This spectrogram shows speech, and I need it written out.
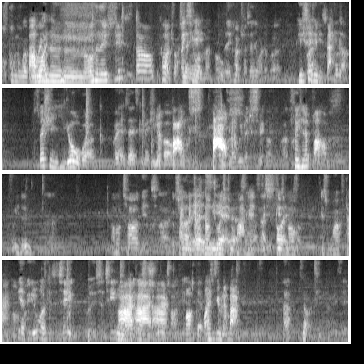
it's probably working I want to know this shit stuff. You can't trust Oh, he's anyone, here. man. Oh. You can't trust anyone at work. He said Work he'd be back. killer. Especially your work, whereas there's commission You involved. got bows. Bows. Yeah, we look sick. We look wow. That's what you do. I'm on targets, like. Looks like Oh, we yeah, got no see, choice yeah, to yeah, part heads. This that. You're gizmo something. Is worth dying over. Yeah, but you work as a team. It's a team. Alright, target, it's a alright, score alright. why is he giving it back? Huh? It's not a team, is it?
